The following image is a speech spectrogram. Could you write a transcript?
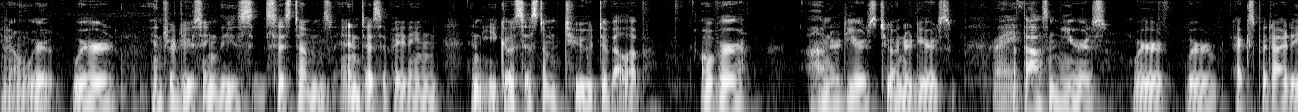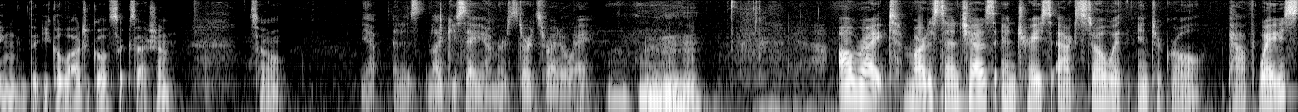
You know, we're we're introducing these systems, anticipating an ecosystem to develop over hundred years, two hundred years, a right thousand years. We're we're expediting the ecological succession. So yeah and it's like you say amber it starts right away mm-hmm. All right marta sanchez and trace axtell with integral pathways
